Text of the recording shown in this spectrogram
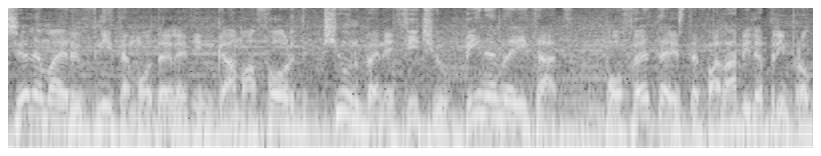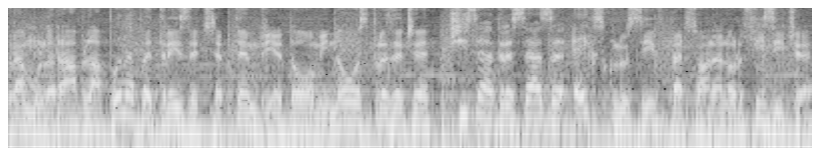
Cele mai râvnite modele din gama Ford și un beneficiu bine meritat. Oferta este valabilă prin programul Rabla până pe 30 septembrie 2019 și se adresează exclusiv persoanelor fizice.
